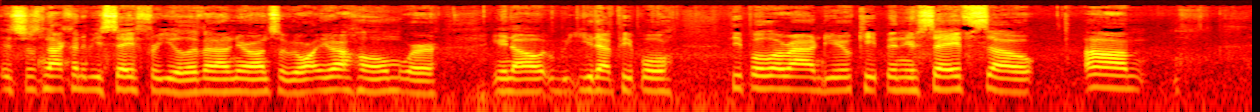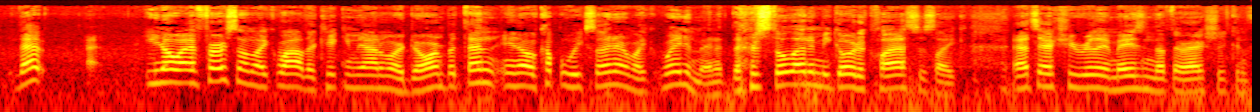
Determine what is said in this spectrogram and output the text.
it's just not going to be safe for you living on your own. So we want you at home where you know, you'd have people people around you keeping you safe. So um, that you know, at first I'm like, wow, they're kicking me out of my dorm. But then, you know, a couple weeks later, I'm like, wait a minute, they're still letting me go to classes. Like, that's actually really amazing that they're actually con-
